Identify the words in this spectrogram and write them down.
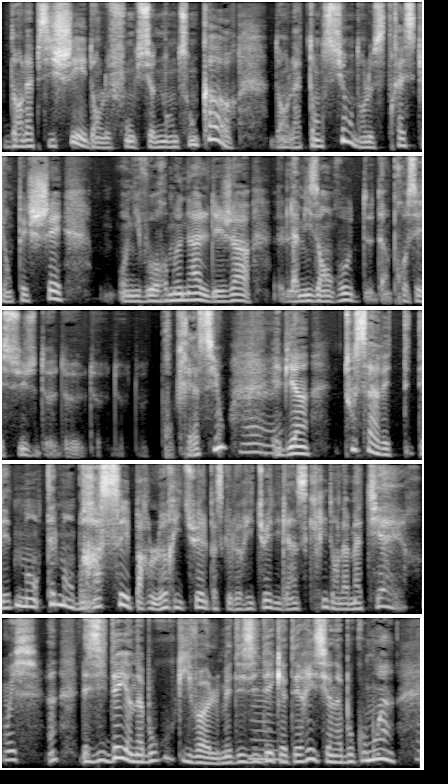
dans la psyché et dans le fonctionnement de son corps, dans la tension, dans le stress qui empêchait, au niveau hormonal déjà, la mise en route d'un processus de, de- de- de- de procréation. Ouais, ouais. Eh bien, tout ça avait été tellement, tellement brassé par le rituel, parce que le rituel, il est inscrit dans la matière. Oui. hein. Les idées, il y en a beaucoup qui volent, mais des Mm. idées qui atterrissent, il y en a beaucoup moins. Mm.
